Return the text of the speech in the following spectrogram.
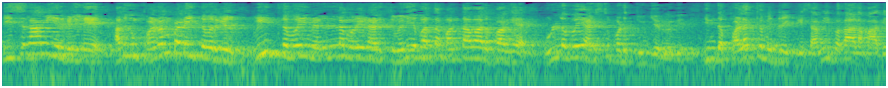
இஸ்லாமியர்களிலே அதுவும் பணம் படைத்தவர்கள் வீட்டுல போய் நல்ல முறையில் அடிச்சு வெளியே பார்த்தா பந்தாவா இருப்பாங்க. உள்ள போய் அடிச்சு படுத்து தூங்கிறது இந்த பழக்கம் இன்றைக்கு சமீப காலமாக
